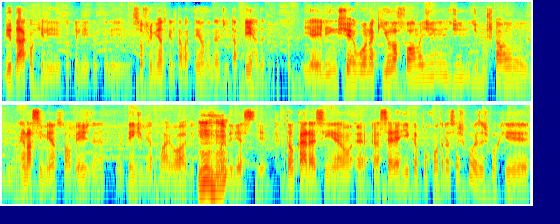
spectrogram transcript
lidar com aquele, com aquele, com aquele sofrimento que ele estava tendo, né? De, da perda. E aí ele enxergou naquilo a forma de, de, de buscar um, um renascimento, talvez, né? Um entendimento maior de quem Uhum. poderia ser. Então, cara, assim, é, é- a série é rica por conta dessas coisas, porque,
